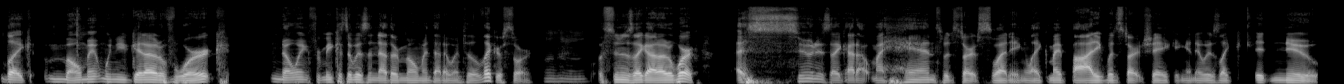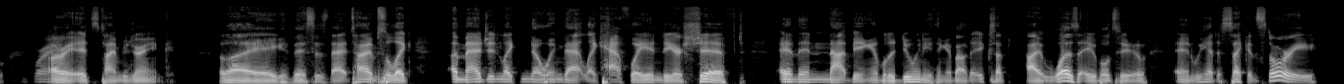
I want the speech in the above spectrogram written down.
like moment when you get out of work, knowing for me because it was another moment that I went to the liquor store. hmm As soon as I got out of work, as soon as I got out, my hands would start sweating, like my body would start shaking, and it was like it knew. Right. all right, it's time to drink. Like this is that time. So like imagine like knowing that like halfway into your shift and then not being able to do anything about it except I was able to and we had a second story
